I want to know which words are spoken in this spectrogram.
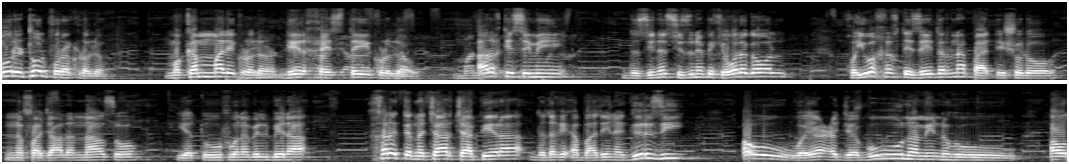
نور ټول پوره کړلو مکمل کړلو ډیر خسته کړلو هر قسمي د زینت سیزونه په کې ولګول خو یو خخت زی درنه پاتې شولو نفجعل الناس یطوفون بالبلا خلک تر نچار چاپیرا د دغه آبادی نه ګرځي او ويعجبون منه او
